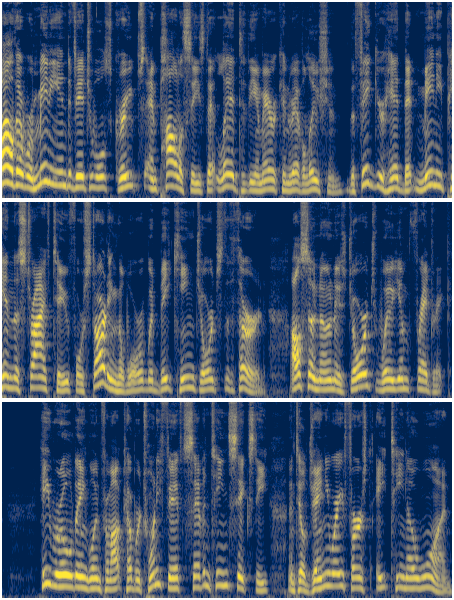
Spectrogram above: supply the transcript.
While there were many individuals, groups, and policies that led to the American Revolution, the figurehead that many pinned the strife to for starting the war would be King George III, also known as George William Frederick. He ruled England from October 25, 1760 until January 1, 1801,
